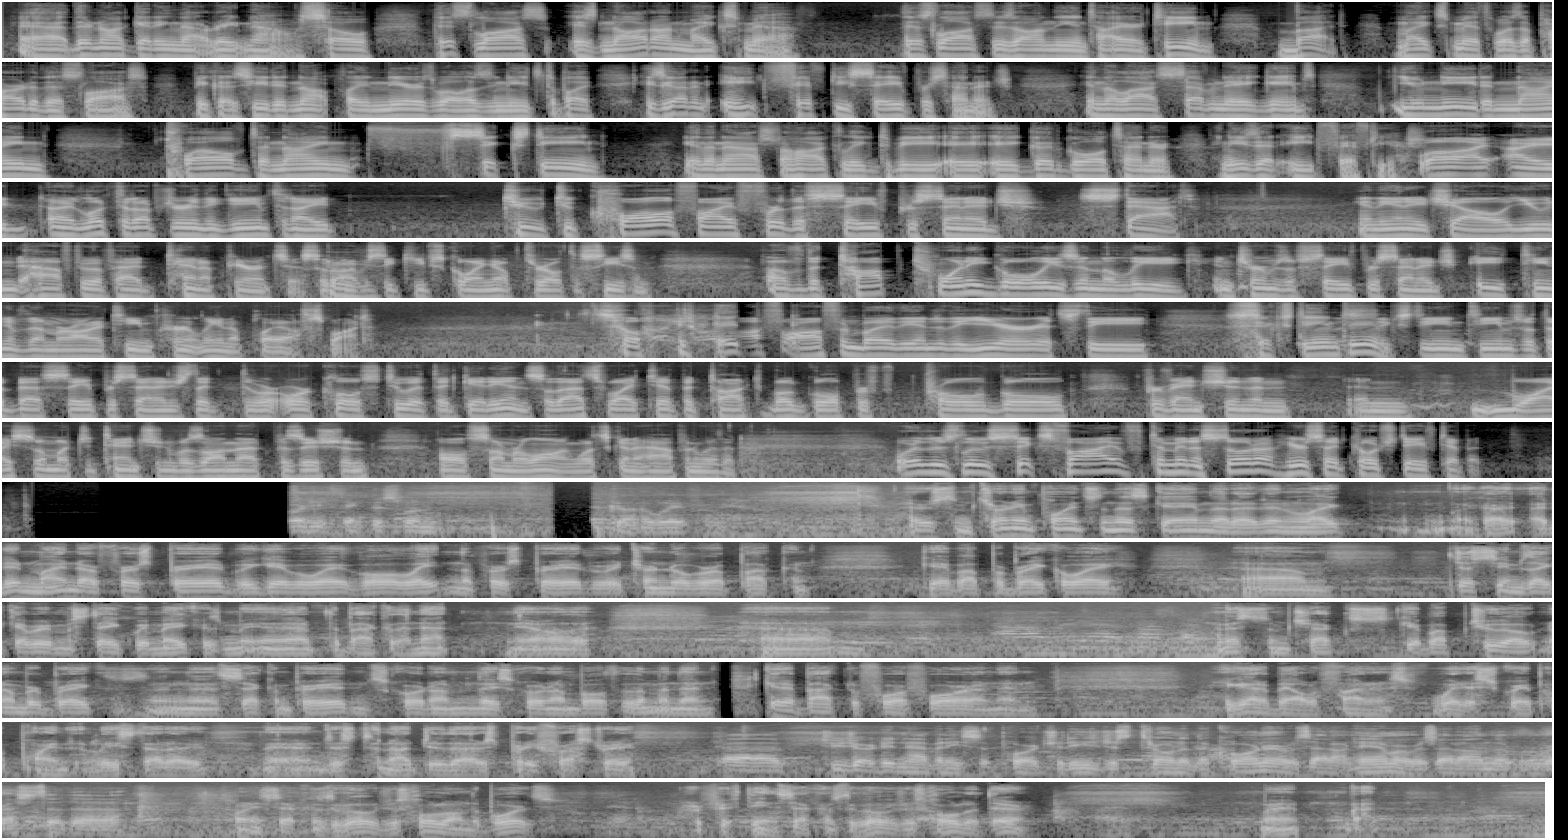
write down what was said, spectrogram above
Uh, they're not getting that right now. So this loss is not on Mike Smith. This loss is on the entire team. But Mike Smith was a part of this loss because he did not play near as well as he needs to play. He's got an 850 save percentage in the last seven to eight games. You need a 912 to 916 in the National Hockey League to be a, a good goaltender, and he's at 850ish. Well, I, I, I looked it up during the game tonight. To to qualify for the save percentage stat in the NHL, you have to have had 10 appearances. It mm. obviously keeps going up throughout the season. Of the top 20 goalies in the league in terms of save percentage, 18 of them are on a team currently in a playoff spot. So you know, it, off, often by the end of the year, it's the 16 the teams, 16 teams with the best save percentage that or, or, close to it that get in. So that's why Tippett talked about goal pro, pro goal prevention and and why so much attention was on that position all summer long. What's going to happen with it? Oilers lose 6 5 to Minnesota. Here's head coach Dave Tippett. Where do you think this one got away from you? There's some turning points in this game that I didn't like. Like I, I didn't mind our first period. We gave away a goal late in the first period. We turned over a puck and gave up a breakaway. Um, just seems like every mistake we make is at the back of the net. You know, the, um, missed some checks, give up two outnumbered breaks in the second period, and scored on. They scored on both of them, and then get it back to four-four, and then you got to be able to find a way to scrape a point at least out of, and just to not do that is pretty frustrating. Uh, didn't have any support. Should he just thrown it in the corner? Was that on him, or was that on the rest of the? 20 seconds to go. Just hold on the boards. Yeah. Or 15 seconds to go. Just hold it there. Right, but.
